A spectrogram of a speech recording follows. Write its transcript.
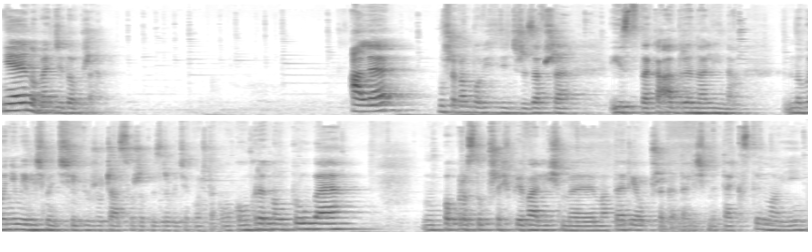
Nie, no będzie dobrze. Ale muszę Wam powiedzieć, że zawsze jest taka adrenalina. No bo nie mieliśmy dzisiaj dużo czasu, żeby zrobić jakąś taką konkretną próbę. Po prostu prześpiewaliśmy materiał, przegadaliśmy teksty, no i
